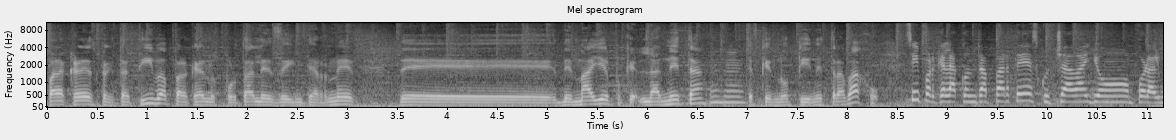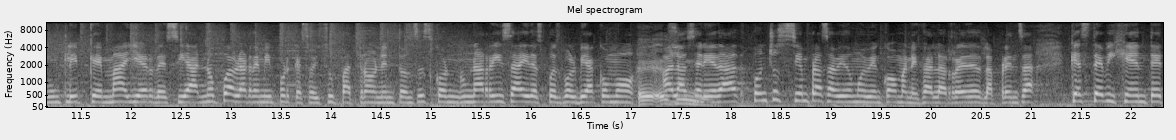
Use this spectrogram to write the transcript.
para crear expectativa, para crear los portales de internet de, de Mayer, porque la neta es que no tiene trabajo. Sí, porque la contraparte escuchaba yo por algún clip que Mayer decía, no puedo hablar de mí porque soy su patrón, entonces con una risa y después volvía como Eh, a la un- seriedad. Poncho siempre ha sabido muy bien cómo manejar las redes, la prensa, que esté vigente,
